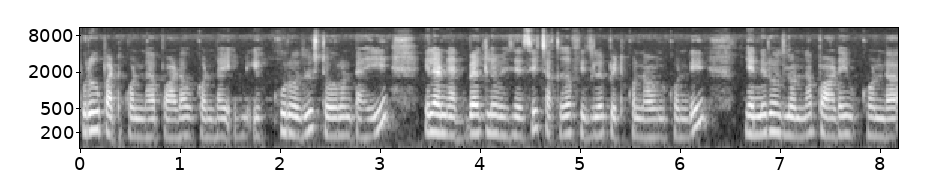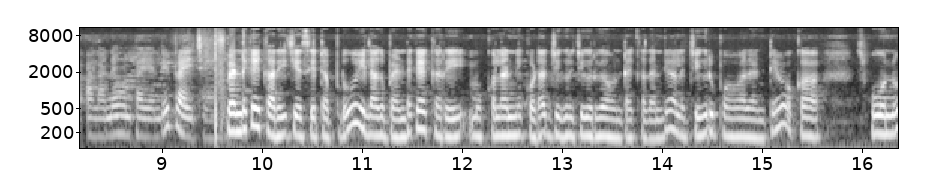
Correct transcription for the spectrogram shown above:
పురుగు పట్టకుండా పాడవకుండా ఎక్కువ రోజులు స్టోర్ ఉంటాయి. ఇలా నెట్ బ్యాగ్లో వేసేసి చక్కగా ఫ్రిడ్జ్లో పెట్టుకున్నాం అనుకోండి ఎన్ని రోజులు ఉన్నా పాడేయకుండా అలానే ఉంటాయండి. ట్రై చేయండి. బెండకాయ కర్రీ చేసేటప్పుడు ఇలాగ బెండకాయ కర్రీ ముక్కలన్నీ కూడా జిగురు జిగురుగా ఉంటాయి కదండి. అలా జిగురు పోవాలంటే ఒక స్పూను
